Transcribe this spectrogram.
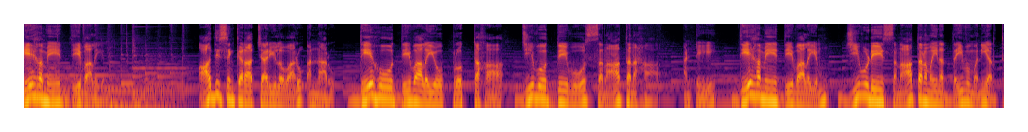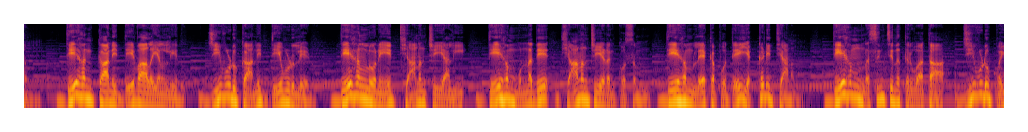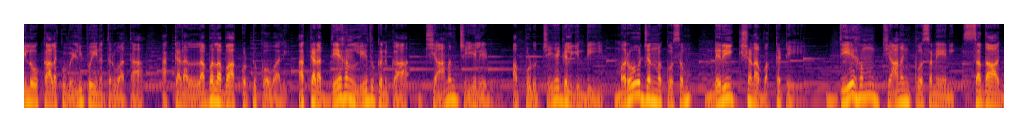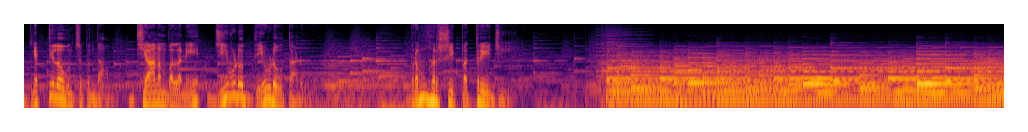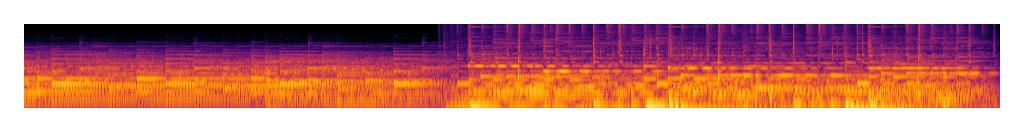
దేహమే దేవాలయం. ఆదిశంకరాచార్యుల వారు అన్నారు దేహో దేవాలయో ప్రోక్త జీవోద్దేవో సనాతన. అంటే దేహమే దేవాలయం జీవుడే సనాతనమైన దైవమని అర్థం. దేహం కాని దేవాలయం లేదు జీవుడు కాని దేవుడు లేడు. దేహంలోనే ధ్యానం చెయ్యాలి దేహం ఉన్నదే ధ్యానం చేయడం కోసం దేహం లేకపోతే ఎక్కడి ధ్యానం? దేహం నశించిన తరువాత జీవుడు పైలోకాలకు వెళ్ళిపోయిన తరువాత అక్కడ లబలబా కొట్టుకోవాలి. అక్కడ దేహం లేదు కనుక ధ్యానం చేయలేడు. అప్పుడు చేయగలిగింది మరో జన్మ కోసం నిరీక్షణ ఒక్కటే. దేహం ధ్యానం కోసమే అని సదా జ్ఞప్తిలో ఉంచుకుందాం. ధ్యానం వల్లనే జీవుడు దేవుడవుతాడు. బ్రహ్మర్షి పత్రీజీ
